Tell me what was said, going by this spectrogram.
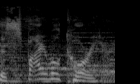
the Spiral Corridor.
